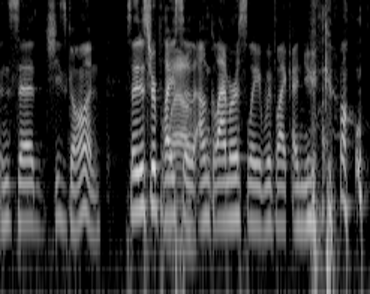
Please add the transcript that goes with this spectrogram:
and said, "She's gone." So they just replaced Wow. her unglamorously with like a new girl.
